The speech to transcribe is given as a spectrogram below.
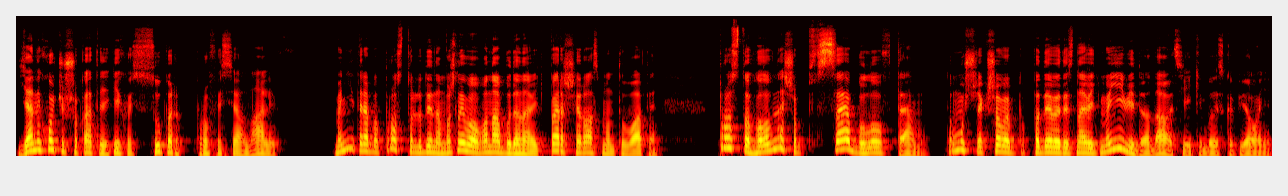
Я не хочу шукати якихось суперпрофесіоналів. Мені треба просто людина, можливо, вона буде навіть перший раз монтувати. Просто головне, щоб все було в тему. Тому що якщо ви подивитесь навіть мої відео, да, оці, які були скопійовані,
